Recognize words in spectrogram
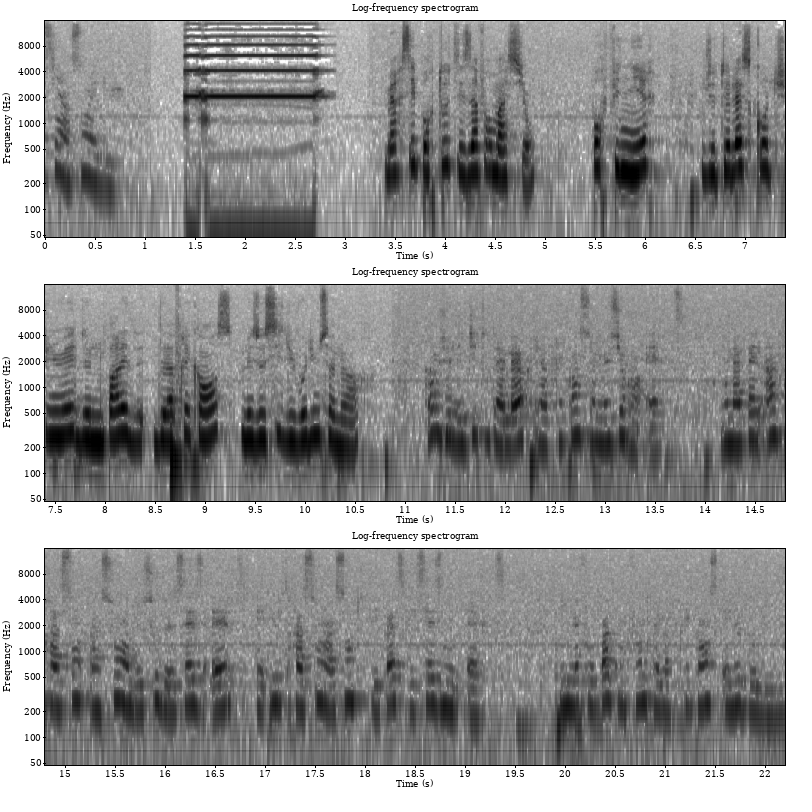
Voici un son aigu. Merci pour toutes ces informations. Pour finir, je te laisse continuer de nous parler de, de la fréquence, mais aussi du volume sonore. Comme je l'ai dit tout à l'heure, la fréquence se mesure en Hz. On appelle infrason un son en dessous de 16 Hz et ultrason un son qui dépasse les 16 000 Hz. Il ne faut pas confondre la fréquence et le volume.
